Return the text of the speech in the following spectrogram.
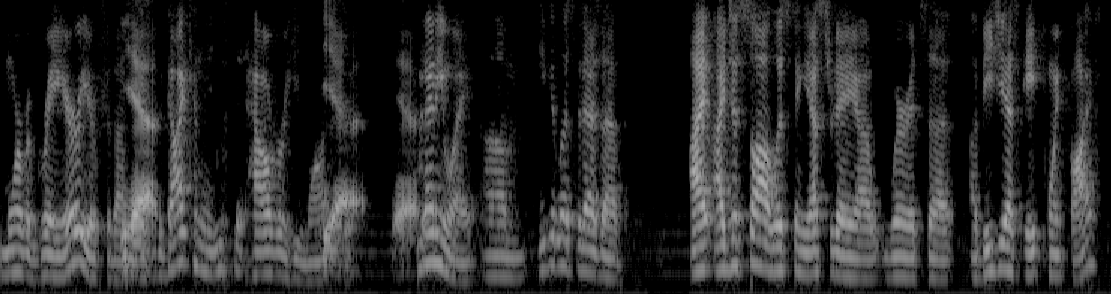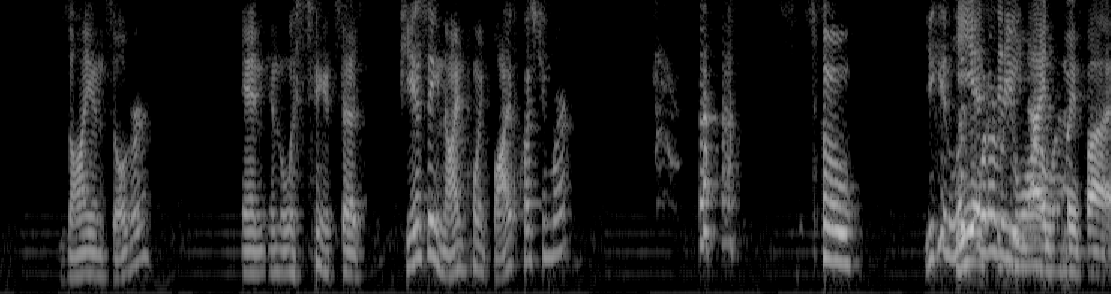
more of a gray area for them. because Yeah. The guy can list it however he wants Yeah. to. Yeah. But anyway, um, you can list it as a. I, I just saw a listing yesterday uh, where it's a, a BGS 8.5 Zion Silver, and in the listing it says PSA 9.5 question mark. so you can list whatever you want. to list. 9.5.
